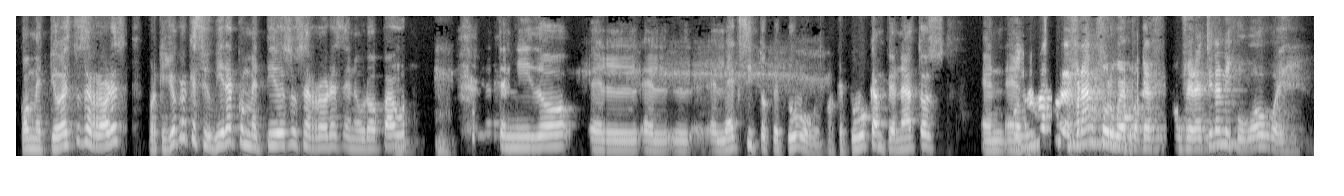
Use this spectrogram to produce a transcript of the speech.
cometió estos errores, porque yo creo que si hubiera cometido esos errores en Europa, güey, hubiera tenido el, el, éxito que tuvo, güey, porque tuvo campeonatos en, Pues nada más con el Frankfurt, güey, porque con Fiorentina ni jugó, güey.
